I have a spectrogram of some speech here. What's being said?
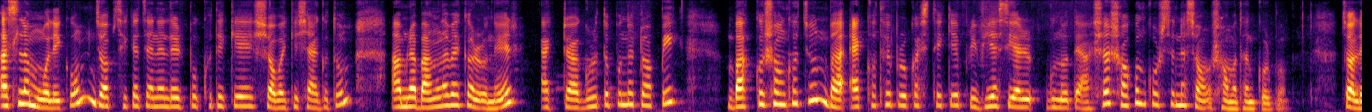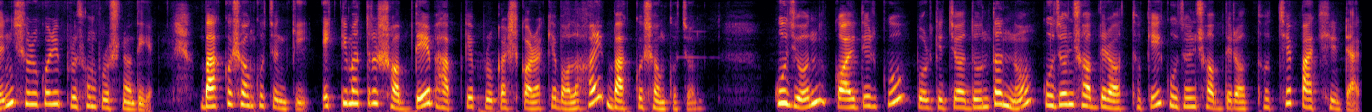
আসসালামু আলাইকুম। জব শিক্ষা চ্যানেলের পক্ষ থেকে সবাইকে স্বাগতম। আমরা বাংলা ব্যাকরণের একটা গুরুত্বপূর্ণ টপিক, বাক্য সংকোচন বা এক কথায় প্রকাশ থেকে প্রিভিয়াস ইয়ারগুলোতে আসা সকল কোশ্চেনের সমাধান করব। চলেন শুরু করি প্রথম প্রশ্ন দিয়ে। বাক্য সংকোচন কি? একটিমাত্র শব্দে ভাবকে প্রকাশ করাকে বলা হয় বাক্য সংকোচন। কুজন কয়দের কু, বর্গের চ দন্তান্ন, কুজন শব্দের অর্থ কি? কুজন শব্দের অর্থ হচ্ছে পাখির ডাক।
